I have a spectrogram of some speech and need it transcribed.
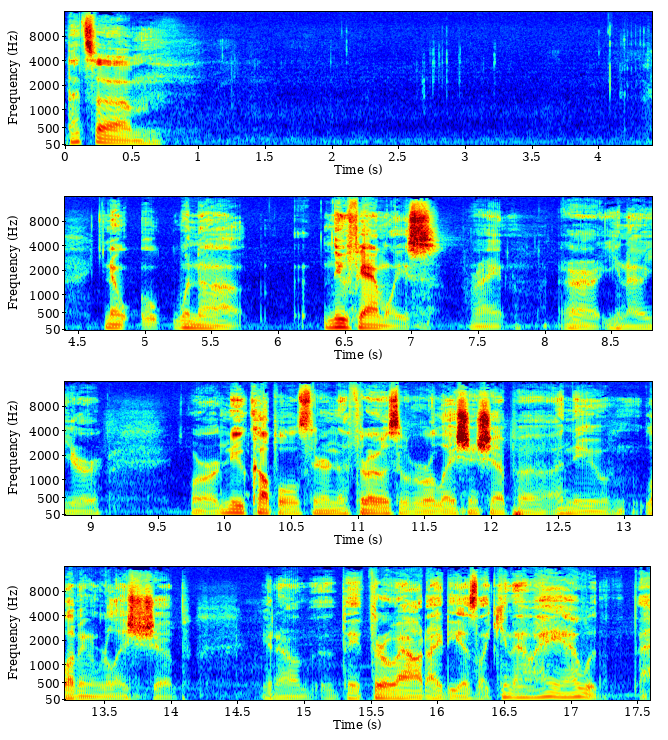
That's, um, you know, when, uh, new families, right? Or you know, you're or new couples, they're in the throes of a relationship, a, a new loving relationship. You know, they throw out ideas like, you know, hey, I would I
